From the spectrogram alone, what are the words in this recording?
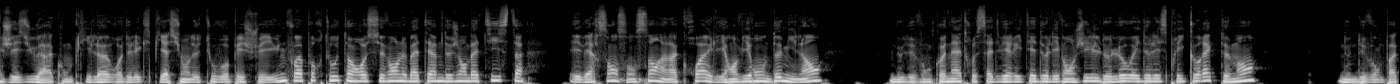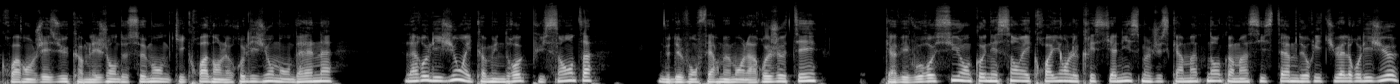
Jésus a accompli l'œuvre de l'expiation de tous vos péchés une fois pour toutes en recevant le baptême de Jean-Baptiste et versant son sang à la croix il y a environ deux mille ans. Nous devons connaître cette vérité de l'évangile de l'eau et de l'esprit correctement. Nous ne devons pas croire en Jésus comme les gens de ce monde qui croient dans leur religion mondaine. La religion est comme une drogue puissante. Nous devons fermement la rejeter. Qu'avez-vous reçu en connaissant et croyant le christianisme jusqu'à maintenant comme un système de rituels religieux?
